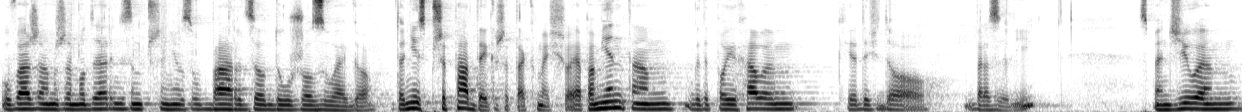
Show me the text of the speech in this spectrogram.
Uważam, że modernizm przyniósł bardzo dużo złego. To nie jest przypadek, że tak myślę. Ja pamiętam, gdy pojechałem kiedyś do Brazylii, spędziłem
